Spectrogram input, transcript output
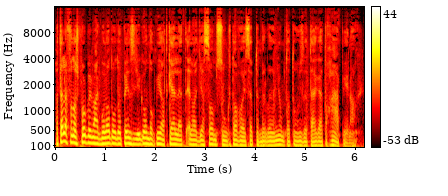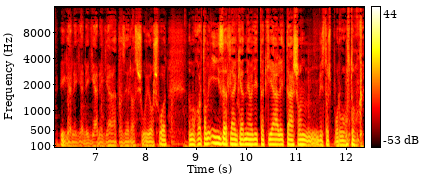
a telefonos problémákból adódó pénzügyi gondok miatt kellett eladja a Samsung tavaly szeptemberben a nyomtató üzletágát a HP-nak. Igen, igen, igen, igen, hát azért az súlyos volt. Nem akartam ízetlenkedni, hogy itt a kiállításon biztos poroltók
